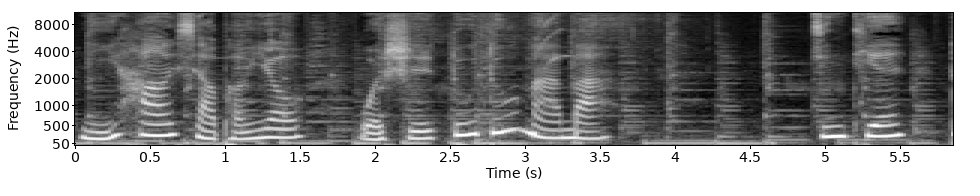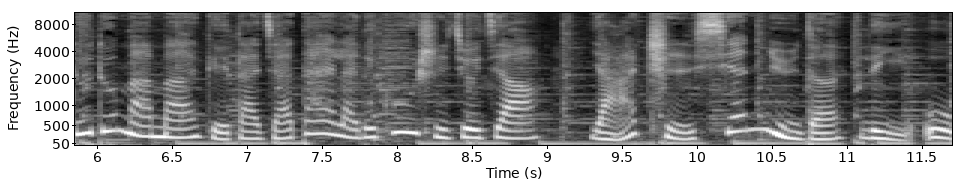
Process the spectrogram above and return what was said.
你好，小朋友，我是嘟嘟妈妈。今天嘟嘟妈妈给大家带来的故事就叫《牙齿仙女的礼物》。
